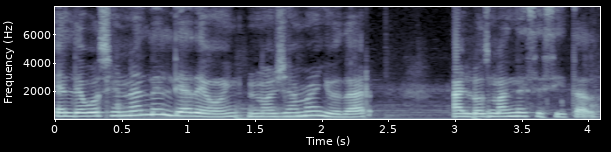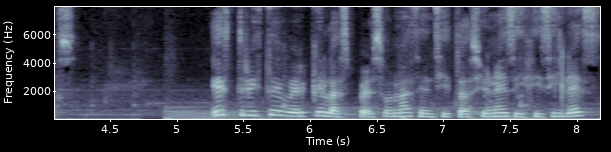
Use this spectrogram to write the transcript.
El devocional del día de hoy nos llama a ayudar a los más necesitados. Es triste ver que las personas en situaciones difíciles,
